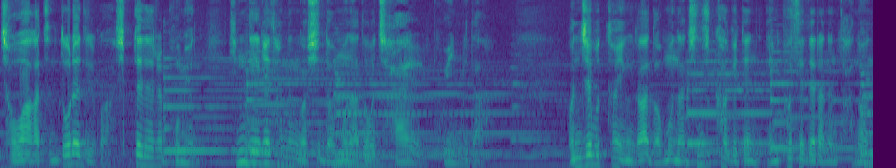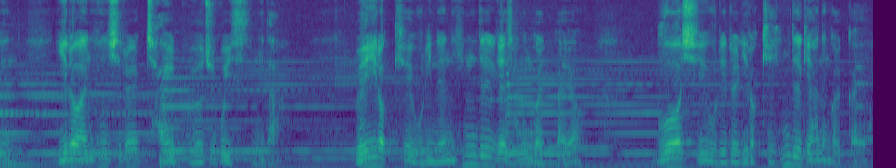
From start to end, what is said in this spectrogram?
저와 같은 또래들과 10대들을 보면 힘들게 사는 것이 너무나도 잘 보입니다. 언제부터인가 너무나 친숙하게 된 엠프세대라는 단어는 이러한 현실을 잘 보여주고 있습니다. 왜 이렇게 우리는 힘들게 사는 걸까요? 무엇이 우리를 이렇게 힘들게 하는 걸까요?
